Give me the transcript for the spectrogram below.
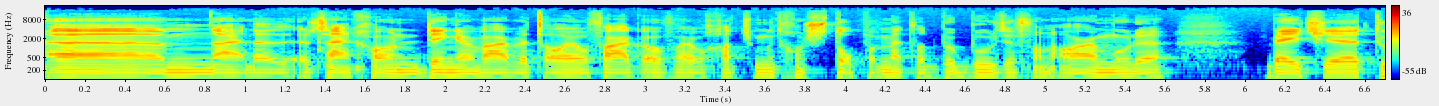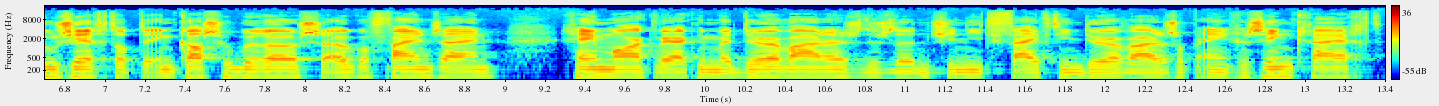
Um, nou, het zijn gewoon dingen waar we het al heel vaak over hebben gehad. Je moet gewoon stoppen met dat beboeten van armoede beetje toezicht op de incassobureaus zou ook wel fijn zijn. Geen marktwerking met deurwaarders, dus dat je niet 15 deurwaarders op één gezin krijgt.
